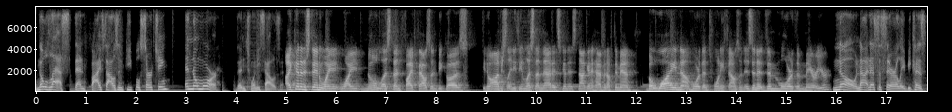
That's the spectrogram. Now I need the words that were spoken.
no less than 5,000 people searching and no more than 20,000. I can understand why why no less than 5,000 because you know obviously anything less than that it's gonna it's not gonna have enough demand. But why not more than 20,000? Isn't it the more the merrier? No, not necessarily because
